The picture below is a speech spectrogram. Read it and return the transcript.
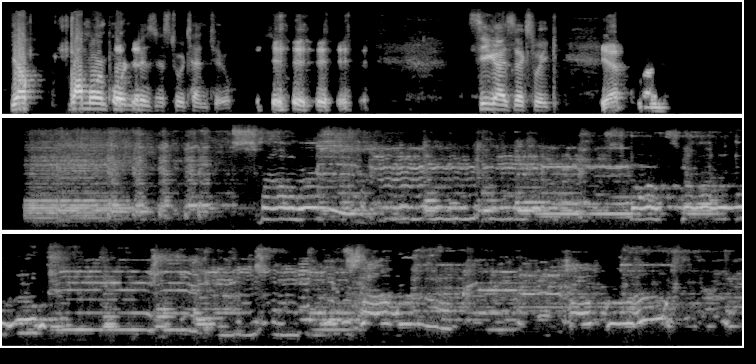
Yep, got more important business to attend to. See you guys next week. Yep.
